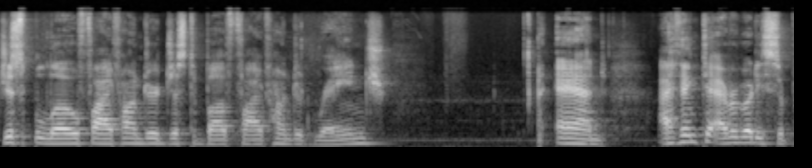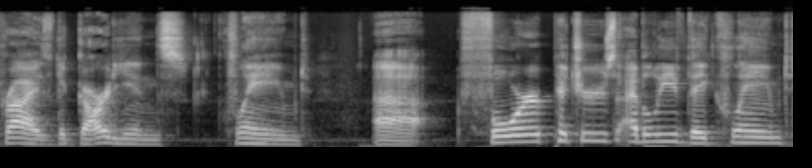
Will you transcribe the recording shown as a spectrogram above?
just below 500, just above 500 range. And I think to everybody's surprise, the Guardians claimed uh, four pitchers, I believe. They claimed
